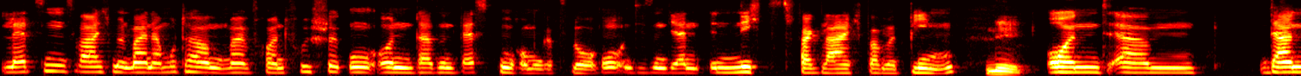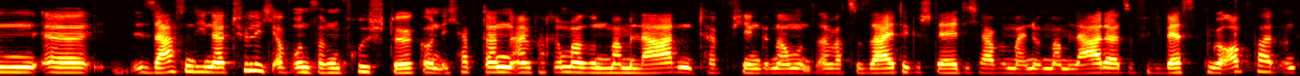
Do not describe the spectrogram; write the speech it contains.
letztens war ich mit meiner Mutter und meinem Freund frühstücken und da sind Wespen rumgeflogen und die sind ja in nichts vergleichbar mit Bienen. Nee. Und ähm, dann äh, saßen die natürlich auf unserem Frühstück und ich habe dann einfach immer so ein Marmeladentöpfchen genommen und es einfach zur Seite gestellt. Ich habe meine Marmelade also für die Wespen geopfert und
